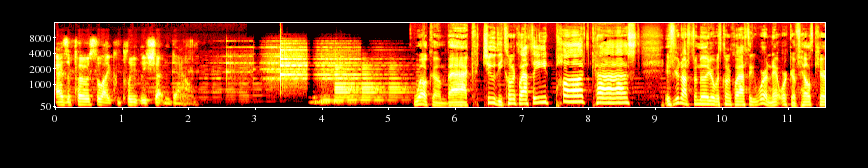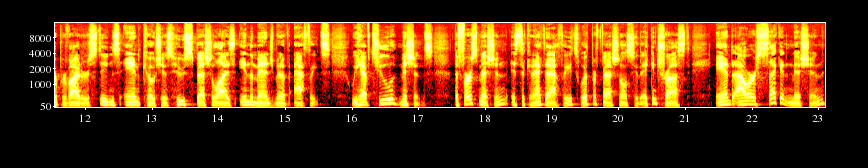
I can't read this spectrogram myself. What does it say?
as opposed to like completely shutting down. Welcome back to the Clinical Athlete Podcast. If you're not familiar with Clinical Athlete, we're a network of healthcare providers, students, and coaches who specialize in the management of athletes. We have two missions. The first mission is to connect athletes with professionals who they can trust, and our second mission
